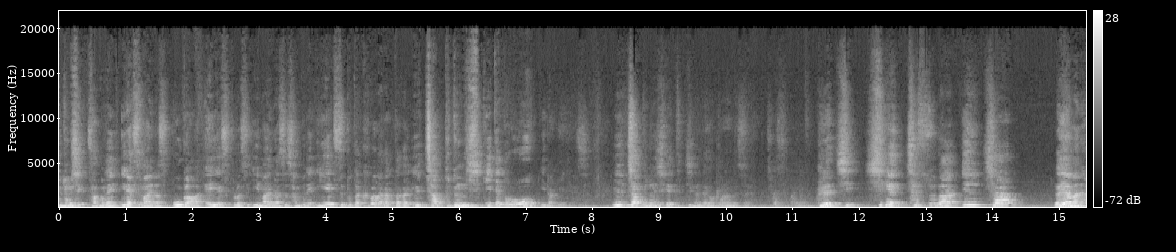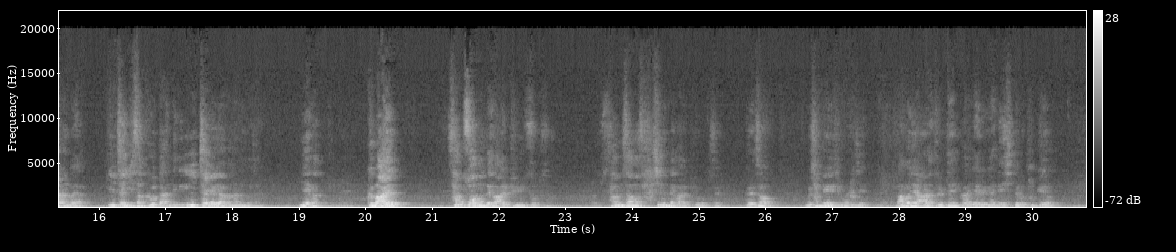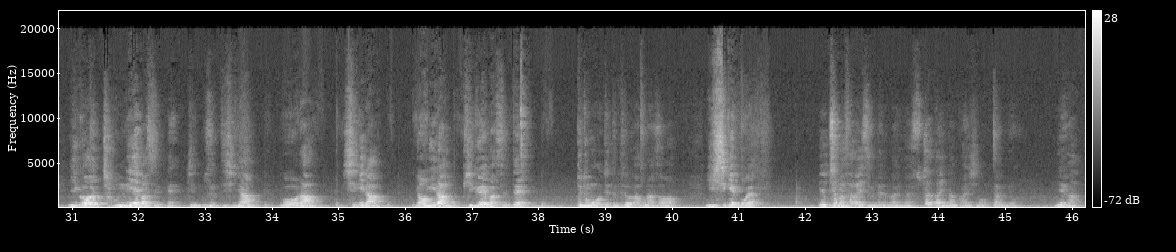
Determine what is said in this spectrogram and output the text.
부등식 3분의 1x-5가 ax 플러스 2 마이너스 3분의 2x보다 크거나 같다가 1차 부등식이 되도록 이라고 얘기했어. 1차 부등식의 특징은 내가 뭐라고 했어요? 차수가요. 그렇지. 식의 차수가 1차여야만 하는 거야. 1차 이상 그것도 안 되고 1차여야만 하는 거잖아. 이해가? 그 말은 상수함은 내가 알 필요 있어 없어? 상수함은 사실은 내가 알 필요가 없어요. 그래서 이거 삼경의 질문이지. 나머지는 알아들을 테니까 얘를 그냥 내 식대로 풀게요. 이거 정리해 봤을 때 지금 무슨 뜻이냐? 뭐랑 식이랑 0이랑 비교해 봤을 때 부등호 어쨌든 들어가고 나서 이 식이 뭐야? 1차만 살아있으면 되는 거 아니야? 숫자 따윈 난 관심 없다고요. 이해가?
